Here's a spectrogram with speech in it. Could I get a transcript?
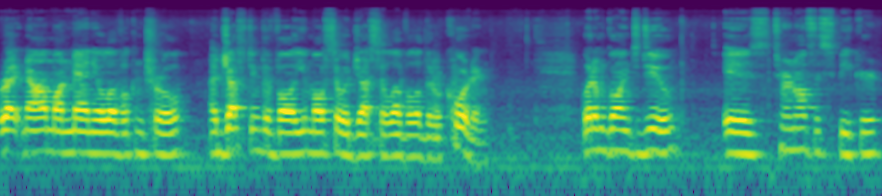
right now I'm on manual level control. Adjusting the volume also adjusts the level of the recording. What I'm going to do is turn off the speaker,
